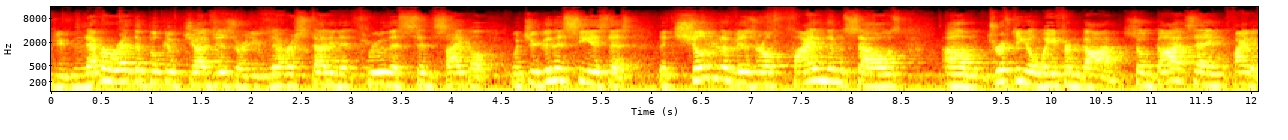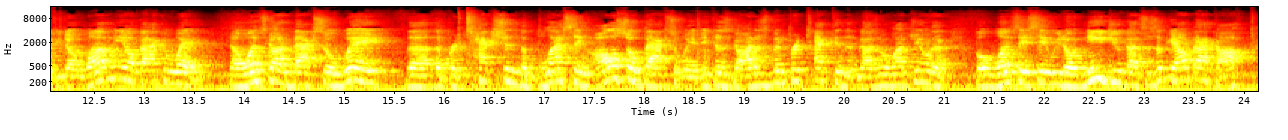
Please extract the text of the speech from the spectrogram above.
If you've never read the book of Judges or you've never studied it through this sin cycle, what you're going to see is this the children of Israel find themselves um, drifting away from God. So God's saying, Fine, if you don't want me, I'll back away. Now, once God backs away, the, the protection, the blessing also backs away because God has been protecting them. God's been watching over them. But once they say, We don't need you, God says, Okay, I'll back off.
